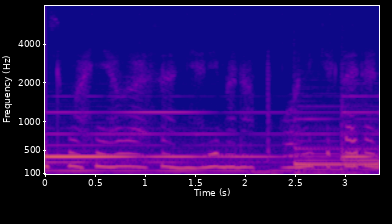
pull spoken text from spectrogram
hikmahnya bahasanya di mana pun kita dan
